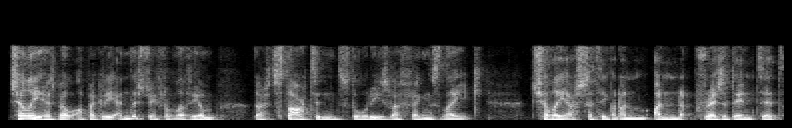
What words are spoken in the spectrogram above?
Chile has built up a great industry from lithium, they're starting stories with things like Chile are sitting on an unprecedented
